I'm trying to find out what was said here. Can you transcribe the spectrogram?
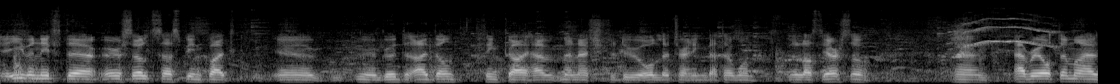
even if the results has been quite uh, uh, good, I don't think I have managed to do all the training that I want the last year. So um, every autumn I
